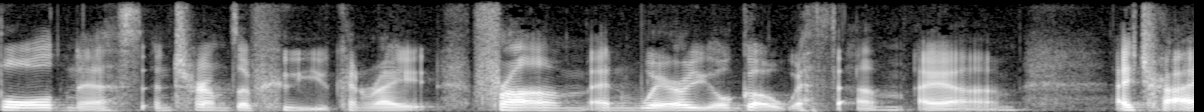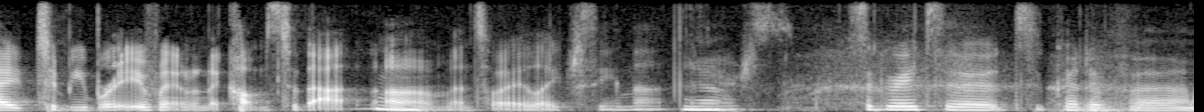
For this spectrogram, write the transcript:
boldness in terms of who you can write from and where you'll go with them. I um, I try to be brave when, when it comes to that, um, and so I liked seeing that. Yeah. yours. It's a great to, to kind of uh,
